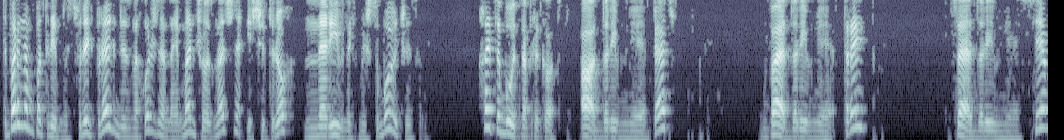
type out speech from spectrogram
Тепер нам потрібно створити проєкт для знаходження найменшого значення із чотирьох нерівних між собою чисел. Хай це будуть, наприклад, А дорівнює 5, Б дорівнює 3, С дорівнює 7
